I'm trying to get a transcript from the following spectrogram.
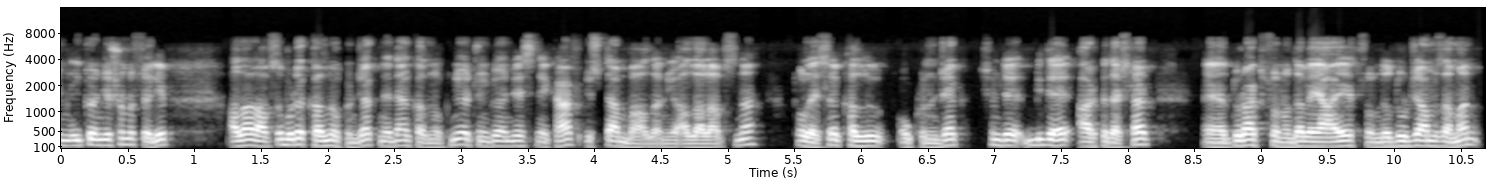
Şimdi ilk önce şunu söyleyeyim. Allah lafzı burada kalın okunacak. Neden kalın okunuyor? Çünkü öncesindeki harf üstten bağlanıyor Allah lafzına. Dolayısıyla kalın okunacak. Şimdi bir de arkadaşlar e, durak sonunda veya ayet sonunda duracağımız zaman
